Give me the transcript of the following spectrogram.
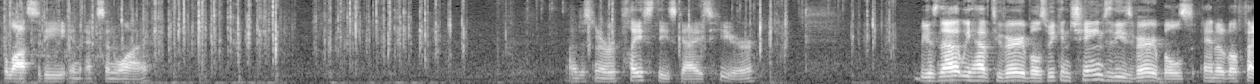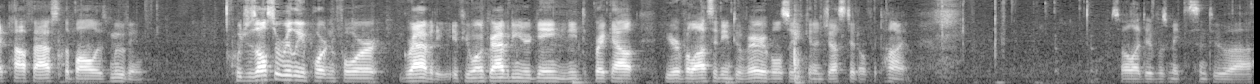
velocity in x and y. I'm just going to replace these guys here. Because now that we have two variables, we can change these variables and it'll affect how fast the ball is moving. Which is also really important for gravity. If you want gravity in your game, you need to break out your velocity into a variable so you can adjust it over time. So all I did was make this into uh,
